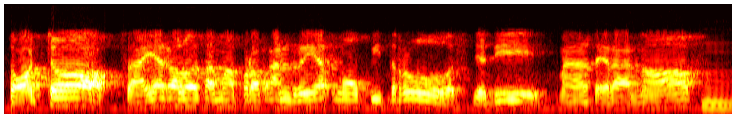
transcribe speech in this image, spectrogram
Cocok. Saya kalau sama Prof. Andreas ngopi terus. Jadi Mas Eranov, hmm.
